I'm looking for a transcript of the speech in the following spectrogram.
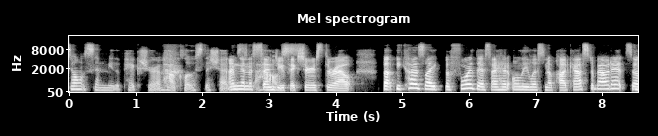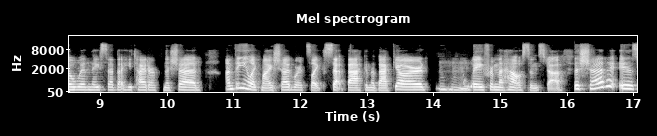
don't send me the picture of how close the shed i'm gonna to send house. you pictures throughout but because like before this, I had only listened to podcast about it. So mm-hmm. when they said that he tied her up in the shed, I'm thinking like my shed where it's like set back in the backyard, mm-hmm. away from the house and stuff. The shed is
